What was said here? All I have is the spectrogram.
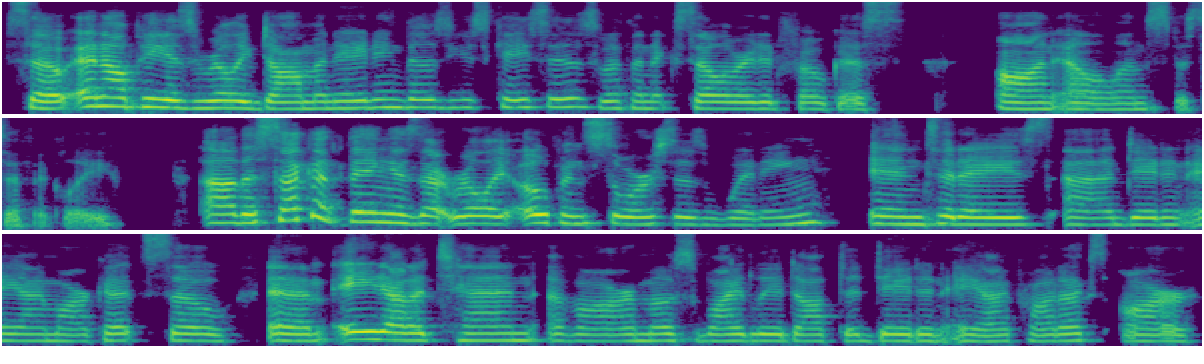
So, NLP is really dominating those use cases with an accelerated focus on LLMs specifically. Uh, the second thing is that really open source is winning in today's uh, data and AI market. So, um, eight out of 10 of our most widely adopted data and AI products are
